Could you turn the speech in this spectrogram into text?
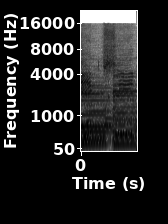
fix.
